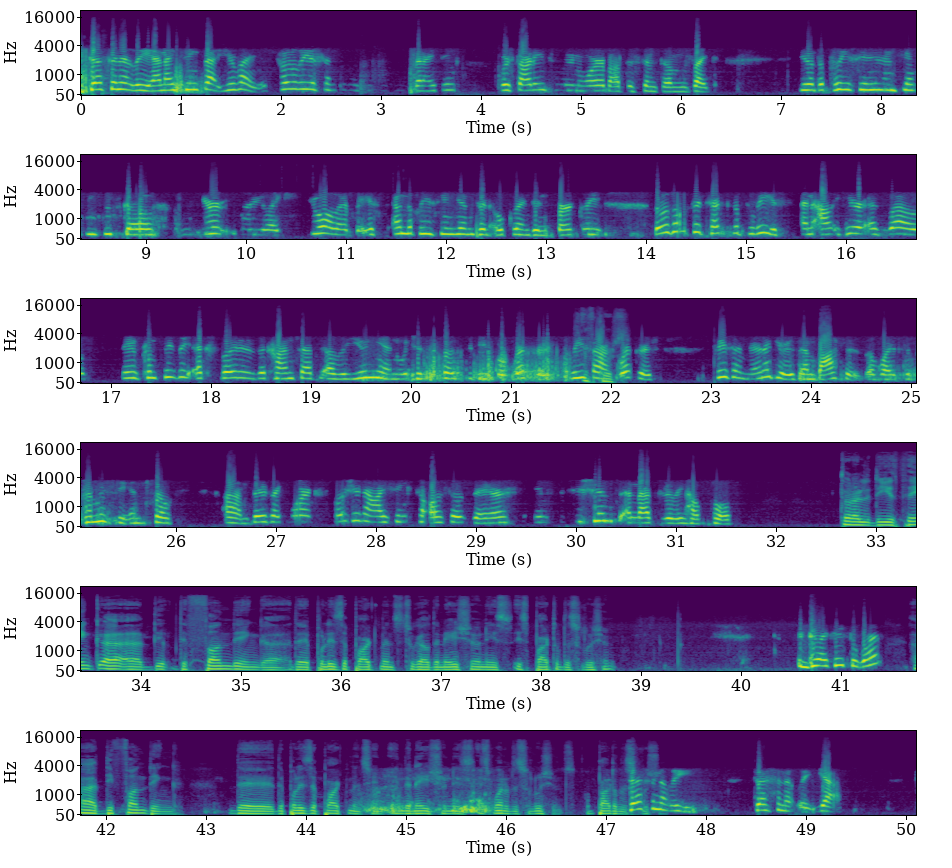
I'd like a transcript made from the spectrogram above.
Definitely, and I think that you're right. It's totally a symptom, and I think we're starting to learn more about the symptoms. Like, you know, the police union in San Francisco, you're where you like you all are based, and the police unions in Oakland and Berkeley, those all protect the police. And out here as well, they've completely exploited the concept of a union, which is supposed to be for workers. Police aren't workers. Police are managers and bosses of white supremacy, and so um, there's like more exposure now, I think, to also their institutions, and that's really helpful. Totally. Do you think uh, the the funding uh, the police departments throughout the nation is, is part of the solution? Do I think the what? Uh, defunding the the police departments in, in the nation is, is one of the solutions or part of the solution. Definitely, definitely, yeah.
